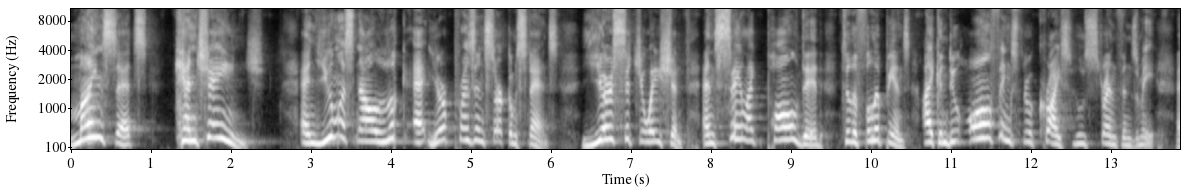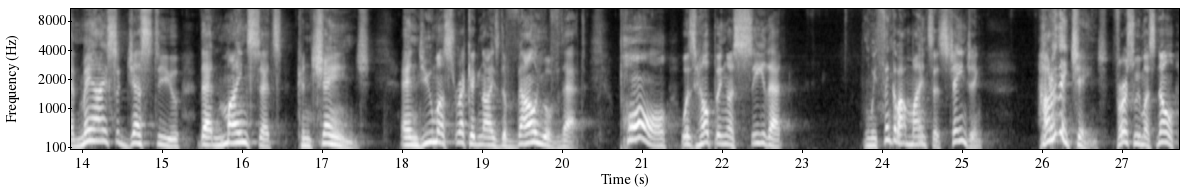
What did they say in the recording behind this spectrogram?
Mindsets can change. And you must now look at your present circumstance your situation and say, like Paul did to the Philippians, I can do all things through Christ who strengthens me. And may I suggest to you that mindsets can change. And you must recognize the value of that. Paul was helping us see that when we think about mindsets changing, how do they change? First, we must know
